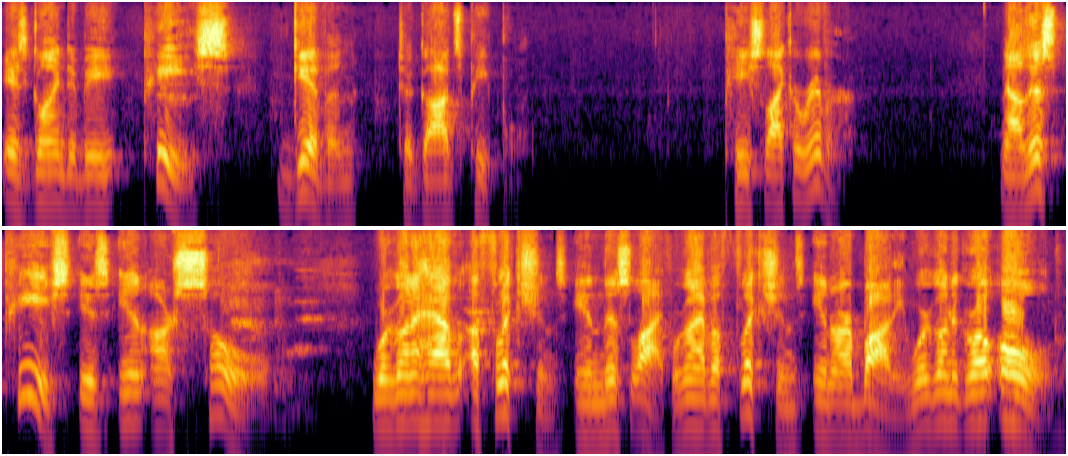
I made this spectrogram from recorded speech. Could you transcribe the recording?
is going to be peace given to God's people. Peace like a river. Now, this peace is in our soul. We're going to have afflictions in this life. We're going to have afflictions in our body. We're going to grow old.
